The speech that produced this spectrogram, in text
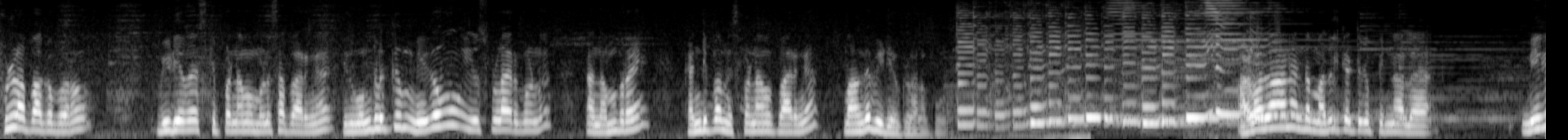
ஃபுல்லாக பார்க்க போகிறோம் வீடியோவை ஸ்கிப் பண்ணாமல் முழுசாக பாருங்கள் இது உங்களுக்கு மிகவும் யூஸ்ஃபுல்லாக இருக்கும்னு நான் நம்புகிறேன் கண்டிப்பாக மிஸ் பண்ணாமல் பாருங்கள் வாங்க வீடியோக்குள்ளால போவோம். அழகான இந்த மதில்கட்டுக்கு பின்னால் மிக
